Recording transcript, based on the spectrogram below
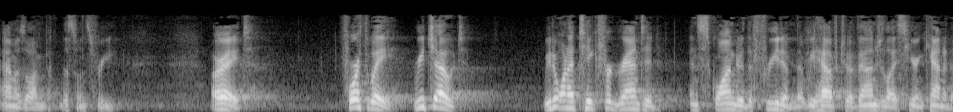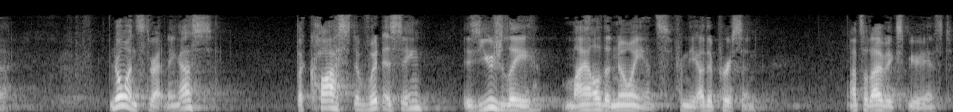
Amazon. This one's free. All right. Fourth way reach out. We don't want to take for granted and squander the freedom that we have to evangelize here in Canada. No one's threatening us. The cost of witnessing is usually mild annoyance from the other person. That's what I've experienced.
